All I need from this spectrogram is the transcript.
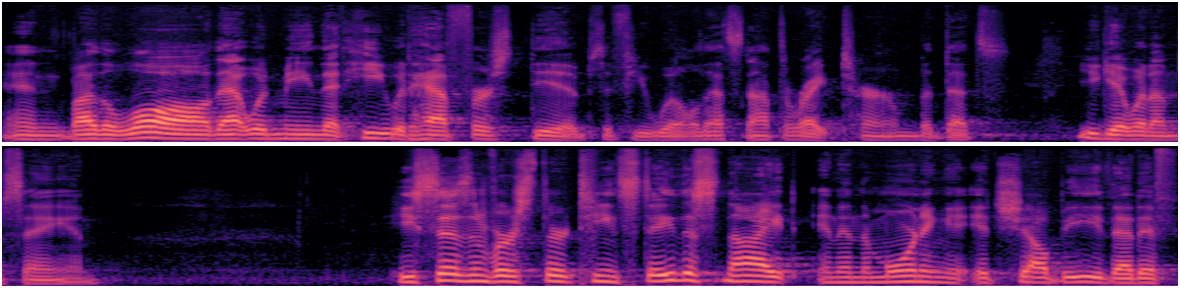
And by the law, that would mean that he would have first dibs, if you will. That's not the right term, but that's, you get what I'm saying. He says in verse 13, Stay this night, and in the morning it shall be that if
